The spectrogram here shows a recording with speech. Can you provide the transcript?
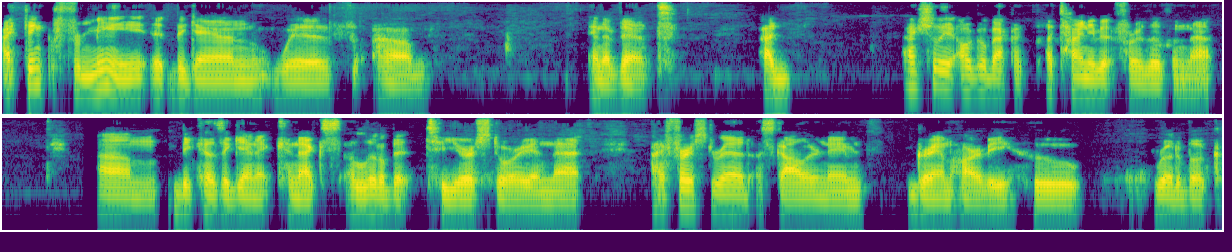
I think for me, it began with um, an event. I actually, I'll go back a, a tiny bit further than that um, because again, it connects a little bit to your story in that I first read a scholar named Graham Harvey who wrote a book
